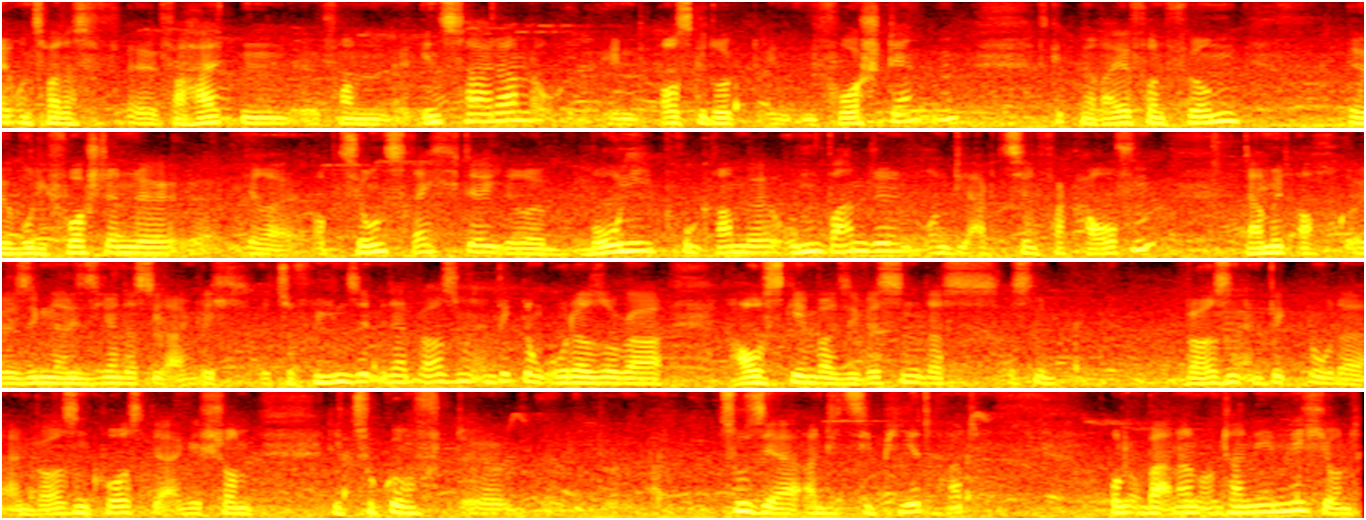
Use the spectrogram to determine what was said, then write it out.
äh, und zwar das äh, Verhalten von Insidern, in, ausgedrückt in, Vorständen. Es gibt eine Reihe von Firmen, wo die Vorstände ihre Optionsrechte, ihre Boni-Programme umwandeln und die Aktien verkaufen. Damit auch signalisieren, dass sie eigentlich zufrieden sind mit der Börsenentwicklung oder sogar rausgehen, weil sie wissen, das ist eine Börsenentwicklung oder ein Börsenkurs, der eigentlich schon die Zukunft äh, zu sehr antizipiert hat und bei anderen Unternehmen nicht. Und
